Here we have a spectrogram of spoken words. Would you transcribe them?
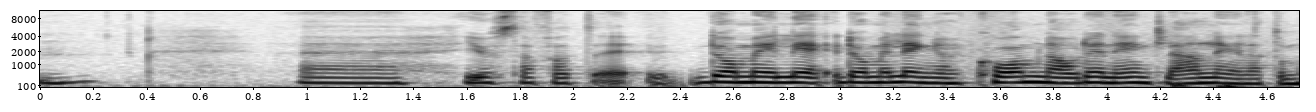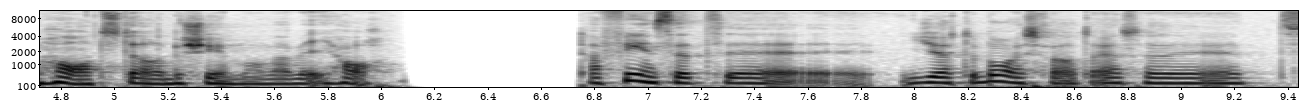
Mm. Eh, Just därför att de är, de är längre komna av den enkla anledningen att de har ett större bekymmer än vad vi har. där finns ett Göteborgsföretag, alltså ett,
